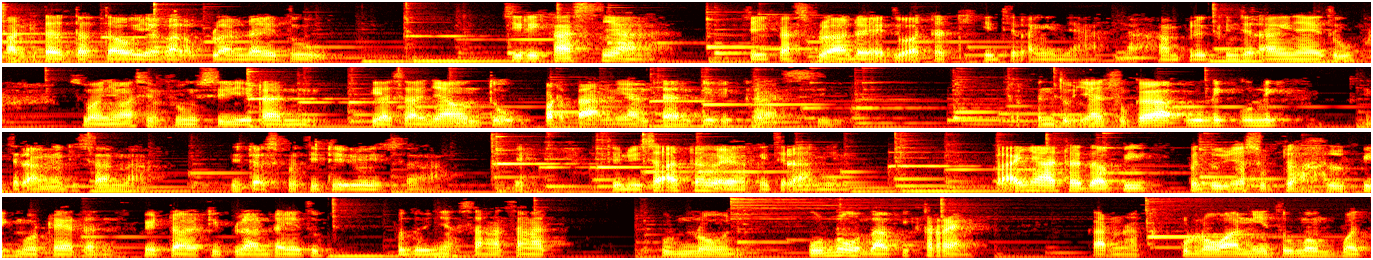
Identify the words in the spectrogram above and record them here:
kan kita sudah tahu ya kalau Belanda itu ciri khasnya. Ciri khas Belanda itu ada di kincir anginnya. Nah hampir kincir anginnya itu semuanya masih fungsi dan biasanya untuk pertanian dan irigasi. Bentuknya juga unik-unik kincir angin di sana. Tidak seperti di Indonesia. Eh di Indonesia ada nggak ya kincir angin? Kayaknya ada tapi bentuknya sudah lebih modern. Beda di Belanda itu bentuknya sangat-sangat kuno kuno tapi keren. Karena kekunoan itu membuat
